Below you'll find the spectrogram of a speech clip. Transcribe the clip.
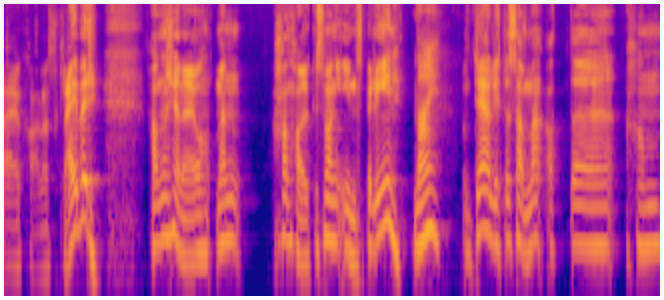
det er jo Carlos Kleiber. Han kjenner jeg jo. Men han har jo ikke så mange innspillinger. Nei. Og det er litt det samme at øh, han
